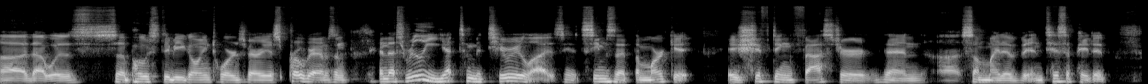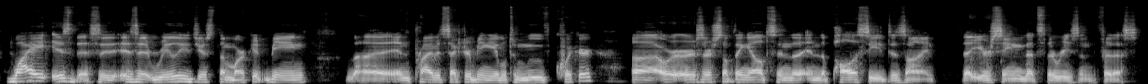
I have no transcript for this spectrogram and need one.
uh, that was supposed to be going towards various programs, and and that's really yet to materialize. It seems that the market is shifting faster than uh, some might have anticipated. Why is this? Is it really just the market being uh, and private sector being able to move quicker, uh, or, or is there something else in the in the policy design that you're seeing that's the reason for this?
